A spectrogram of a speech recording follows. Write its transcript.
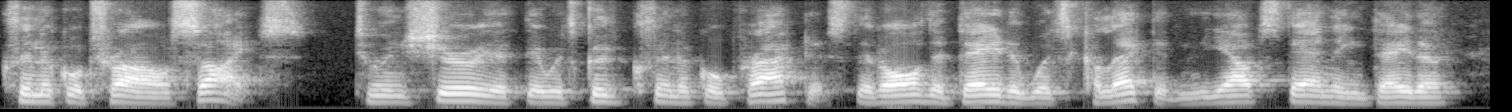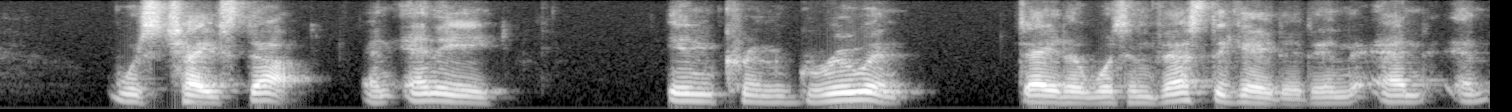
clinical trial sites to ensure that there was good clinical practice, that all the data was collected and the outstanding data was chased up, and any incongruent data was investigated and, and, and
